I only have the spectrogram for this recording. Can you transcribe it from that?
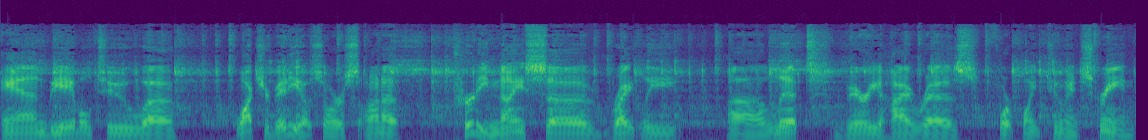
and be able to uh, watch your video source on a pretty nice, uh, brightly uh, lit, very high res 4.2 inch screen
